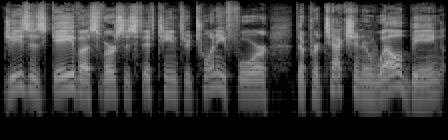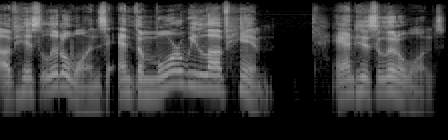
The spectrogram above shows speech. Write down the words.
Jesus gave us verses 15 through 24 the protection and well being of his little ones. And the more we love him and his little ones,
